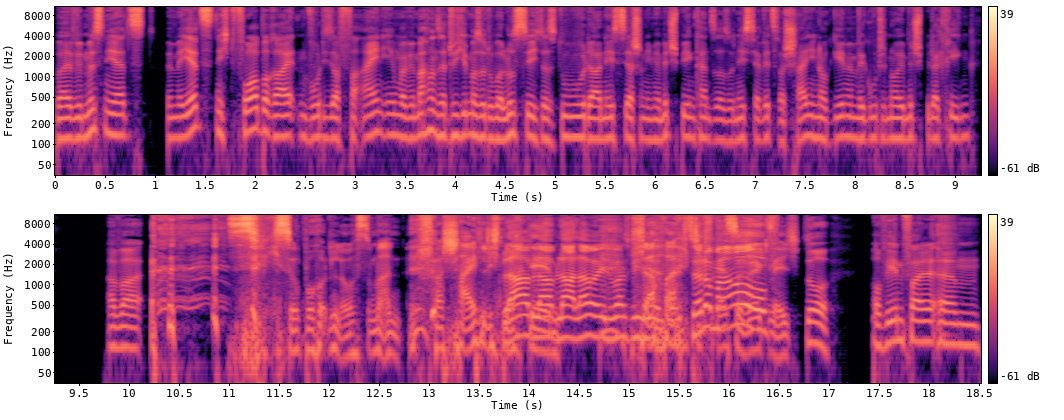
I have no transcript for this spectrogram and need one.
Weil wir müssen jetzt, wenn wir jetzt nicht vorbereiten, wo dieser Verein irgendwann, wir machen uns natürlich immer so drüber lustig, dass du da nächstes Jahr schon nicht mehr mitspielen kannst. Also nächstes Jahr wird es wahrscheinlich noch gehen, wenn wir gute neue Mitspieler kriegen. Aber Das ist nicht so bodenlos, Mann. Wahrscheinlich bla noch bla gehen. bla, bla, du hast mich. Schau, Jetzt hör doch mal auf. Wirklich. So, auf jeden Fall ähm,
